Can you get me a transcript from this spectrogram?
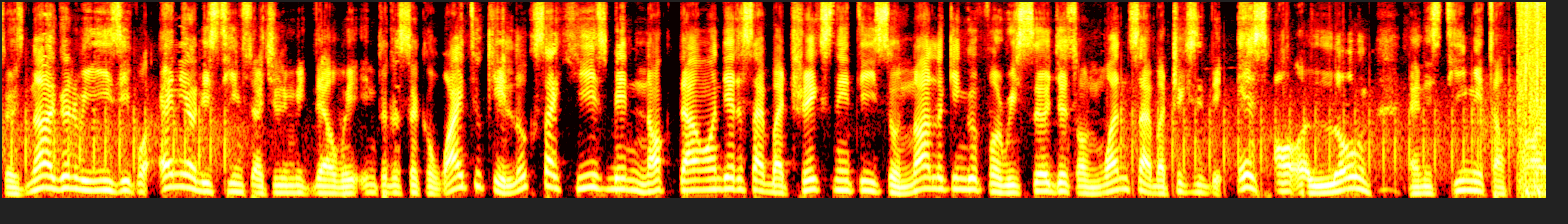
so it's not going to be easy for any of these teams to actually make their way into the circle. Y2K looks like he's been knocked down on the other side by Trixnity, so not looking good for Resurgence on one side, but Trixnity is all alone and his teammates are far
